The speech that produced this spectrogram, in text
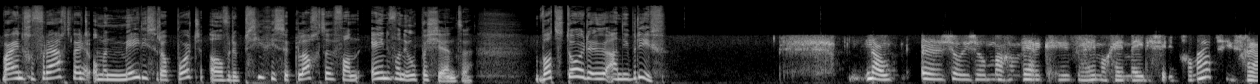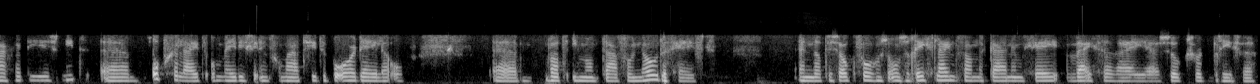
waarin gevraagd werd om een medisch rapport over de psychische klachten van een van uw patiënten. Wat stoorde u aan die brief? Nou, uh, sowieso mag een werkgever helemaal geen medische informatie vragen. Die is niet uh, opgeleid om medische informatie te beoordelen op uh, wat iemand daarvoor nodig heeft. En dat is ook volgens onze richtlijn van de KNMG weigeren wij zulke soort brieven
